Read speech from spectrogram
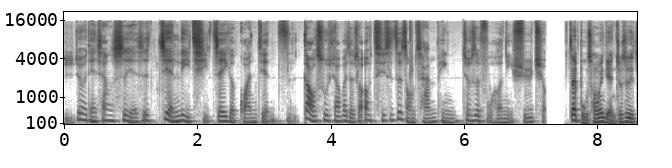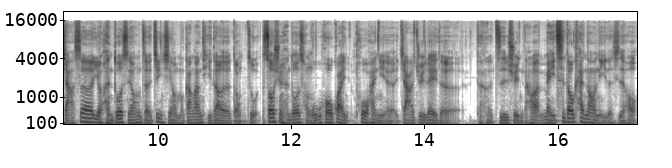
一，就有点像是也是建立起这个关键字，告诉消费者说，哦，其实这种产品就是符合你需求。再补充一点，就是假设有很多使用者进行我们刚刚提到的动作，搜寻很多宠物破坏破坏你的家具类的。的资讯，然后每次都看到你的时候，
